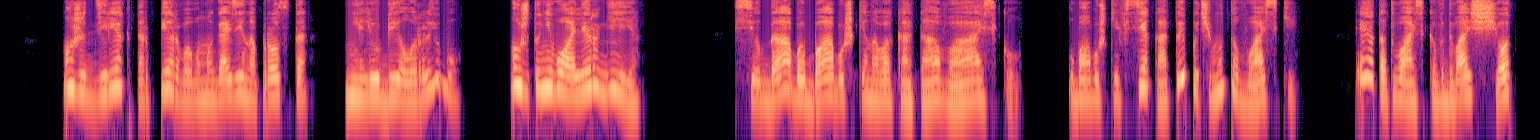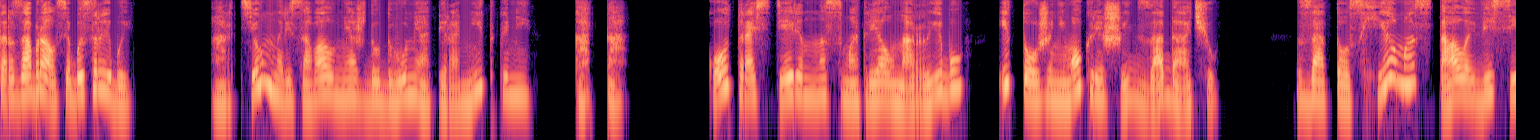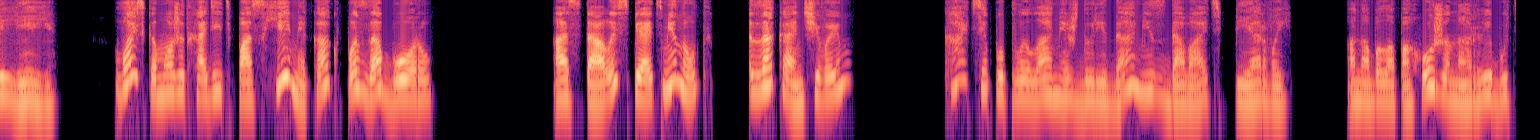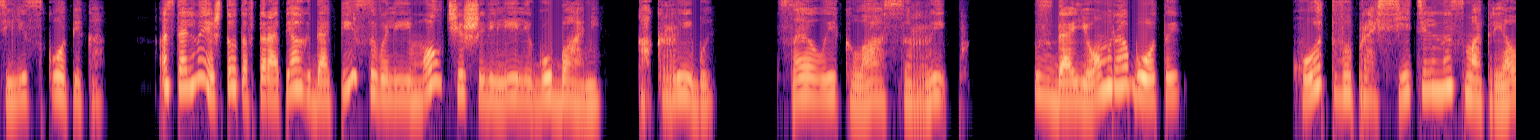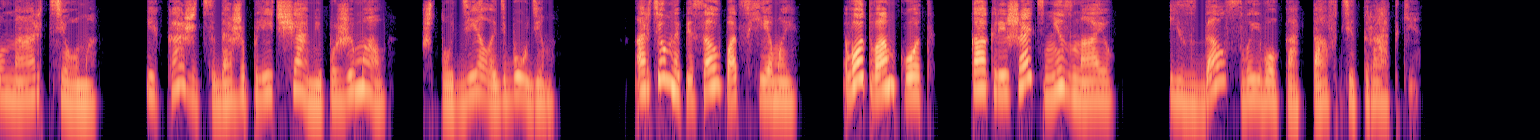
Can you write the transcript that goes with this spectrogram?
Может, директор первого магазина просто не любил рыбу? Может, у него аллергия? Сюда бы бабушкиного кота Ваську. У бабушки все коты почему-то Васьки. Этот Васька в два счета разобрался бы с рыбой. Артем нарисовал между двумя пирамидками кота. Кот растерянно смотрел на рыбу и тоже не мог решить задачу. Зато схема стала веселее. Васька может ходить по схеме, как по забору. Осталось пять минут. Заканчиваем. Катя поплыла между рядами сдавать первой. Она была похожа на рыбу-телескопика. Остальные что-то в торопях дописывали и молча шевелили губами как рыбы. Целый класс рыб. Сдаем работы. Кот вопросительно смотрел на Артема и, кажется, даже плечами пожимал, что делать будем. Артем написал под схемой. «Вот вам кот. Как решать, не знаю». И сдал своего кота в тетрадке.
